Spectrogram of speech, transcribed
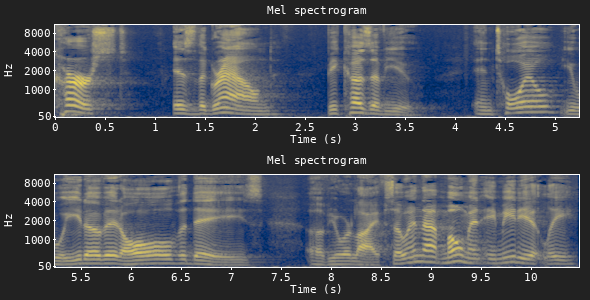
Cursed is the ground because of you. In toil you will eat of it all the days of your life. So, in that moment, immediately,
